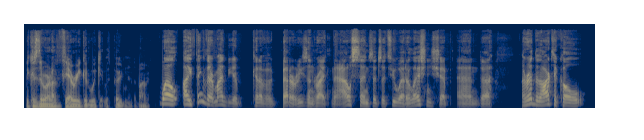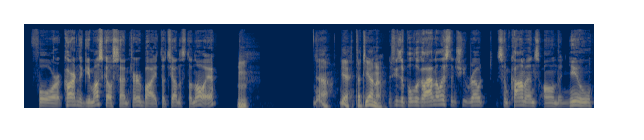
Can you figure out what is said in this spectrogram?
Because they're on a very good wicket with Putin at the moment. Well, I think there might be a kind of a better reason right now since it's a two way relationship. And uh, I read an article for Carnegie Moscow Center by Tatiana Stanovaya. Mm. Yeah, yeah, Tatiana. She's a political analyst, and she wrote some comments on the new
